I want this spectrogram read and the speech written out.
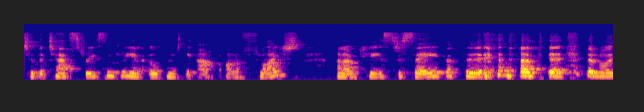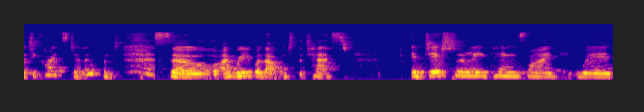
to the test recently and opened the app on a flight. And I'm pleased to say that the that the, the loyalty card still opened. So I really put that one to the test. Additionally, things like with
